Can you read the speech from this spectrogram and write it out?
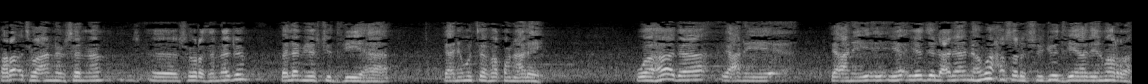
قرأت عن النبي صلى الله عليه وسلم آه، سورة النجم فلم يسجد فيها. يعني متفق عليه. وهذا يعني يعني يدل على أنه ما حصل السجود في هذه المرة.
